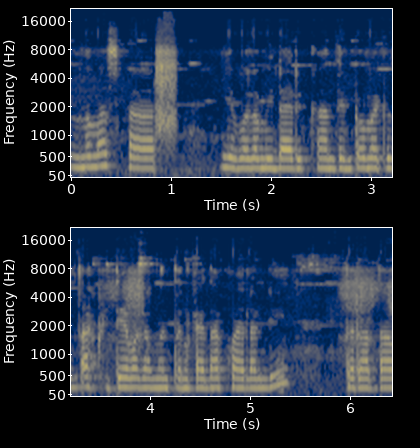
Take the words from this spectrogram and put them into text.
नमस्कार. हे बघा मी डायरेक्ट कांदे आणि टोमॅटोच दाखवते. बघा म्हणतात काय दाखवायला लागली. तर आता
